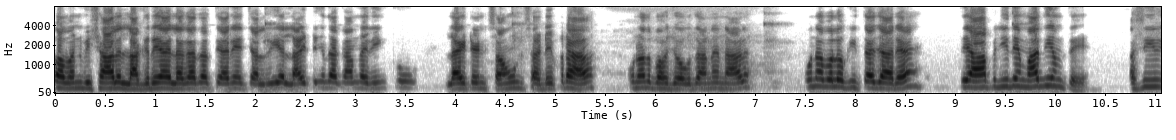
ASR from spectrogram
ਭਵਨ ਵਿਸ਼ਾਲ ਲੱਗ ਰਿਹਾ ਹੈ, ਲਗਾਤਾਰ ਤਿਆਰੀਆਂ ਚੱਲ ਰਹੀ ਹੈ ਲਾਈਟਿੰਗ ਦਾ ਕੰਮ ਹੈ, ਰਿੰਕੂ ਲਾਈਟ ਐਂਡ ਸਾਊਂਡ ਸਾਡੇ ਭਰਾ, ਉਹਨਾਂ ਦਾ ਬਹੁਤ ਯੋਗਦਾਨ ਹੈ ਨਾਲ, ਉਹਨਾਂ ਵੱਲੋਂ ਕੀਤਾ ਜਾ ਰਿਹਾ ਹੈ, ਤੇ ਆਪ ਜੀ ਦੇ ਮਾਧਿਅਮ ਤੇ ਅਸੀਂ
